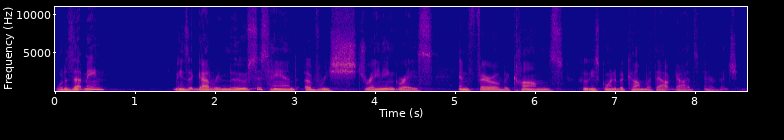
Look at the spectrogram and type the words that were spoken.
What does that mean? It means that God removes his hand of restraining grace and Pharaoh becomes who he's going to become without God's intervention.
